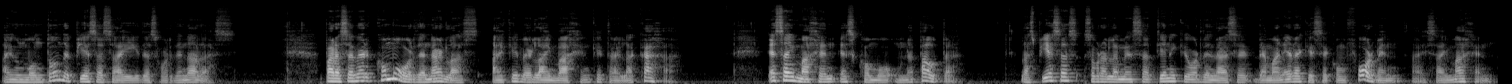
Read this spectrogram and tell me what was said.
hay un montón de piezas ahí desordenadas. Para saber cómo ordenarlas, hay que ver la imagen que trae la caja. Esa imagen es como una pauta. Las piezas sobre la mesa tienen que ordenarse de manera que se conformen a esa imagen.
